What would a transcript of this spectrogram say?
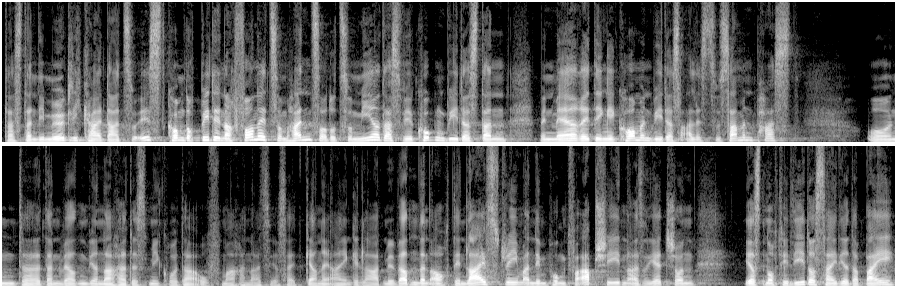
dass dann die Möglichkeit dazu ist. Komm doch bitte nach vorne zum Hans oder zu mir, dass wir gucken, wie das dann, wenn mehrere Dinge kommen, wie das alles zusammenpasst. Und äh, dann werden wir nachher das Mikro da aufmachen. Also ihr seid gerne eingeladen. Wir werden dann auch den Livestream an dem Punkt verabschieden. Also jetzt schon erst noch die Lieder seid ihr dabei,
